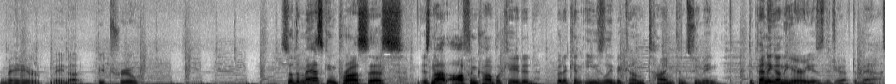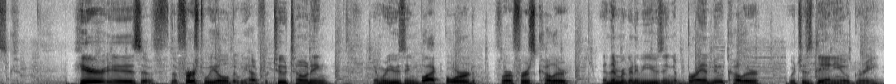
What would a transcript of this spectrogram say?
may or may not be true. So the masking process is not often complicated, but it can easily become time consuming depending on the areas that you have to mask. Here is the first wheel that we have for two-toning, and we're using blackboard for our first color, and then we're going to be using a brand new color, which is Danio Green.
